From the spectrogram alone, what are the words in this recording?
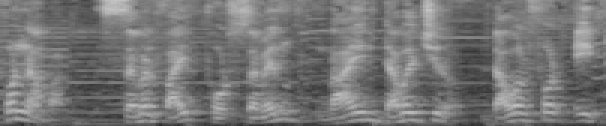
Phone number seven five four seven nine double zero double four eight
